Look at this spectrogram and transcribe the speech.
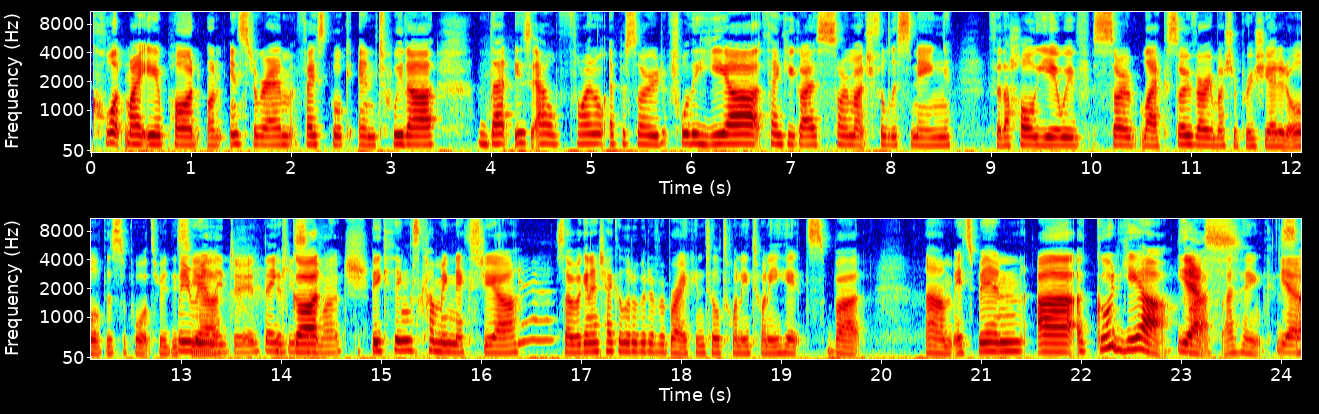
Caught My Ear Pod on Instagram, Facebook, and Twitter. That is our final episode for the year. Thank you guys so much for listening for the whole year. We've so like so very much appreciated all of the support through this we year. really do. Thank We've you got so much. Big things coming next year. So we're going to take a little bit of a break until 2020 hits, but um, it's been uh, a good year Yes. us, I think. Yeah. So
